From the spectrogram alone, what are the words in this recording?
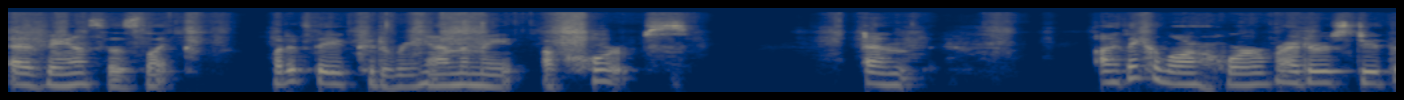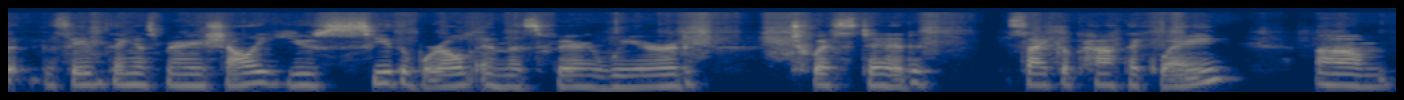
advances like what if they could reanimate a corpse and i think a lot of horror writers do the, the same thing as mary shelley you see the world in this very weird twisted psychopathic way. Um,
